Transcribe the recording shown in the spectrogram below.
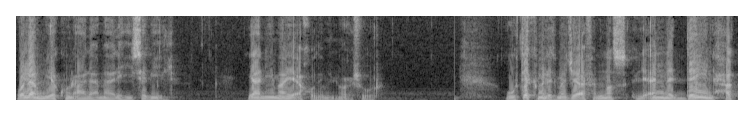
ولم يكن على ماله سبيل. يعني ما يأخذ منه عشور. وتكملة ما جاء في النص لأن الدين حق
